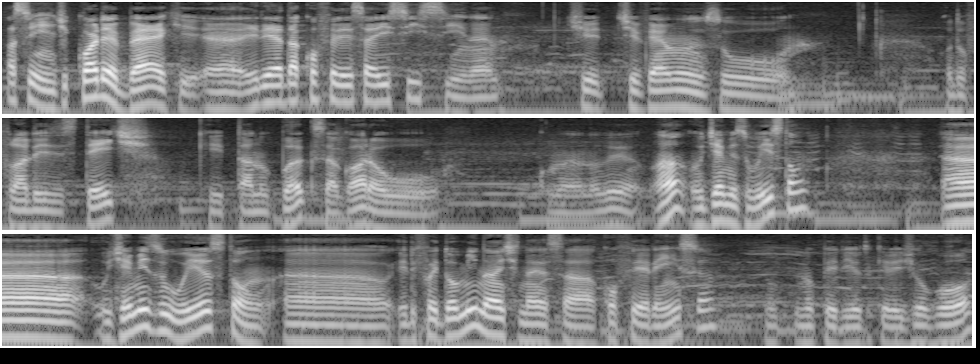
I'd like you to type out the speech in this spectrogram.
Assim, de quarterback, é, ele é da conferência ACC, né? Ti- Tivemos o, o do Florida State, que tá no Bucks agora, o. Como é o nome? Hã? O James Winston. Ah, o James Winston, ah, ele foi dominante nessa conferência, no, no período que ele jogou.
